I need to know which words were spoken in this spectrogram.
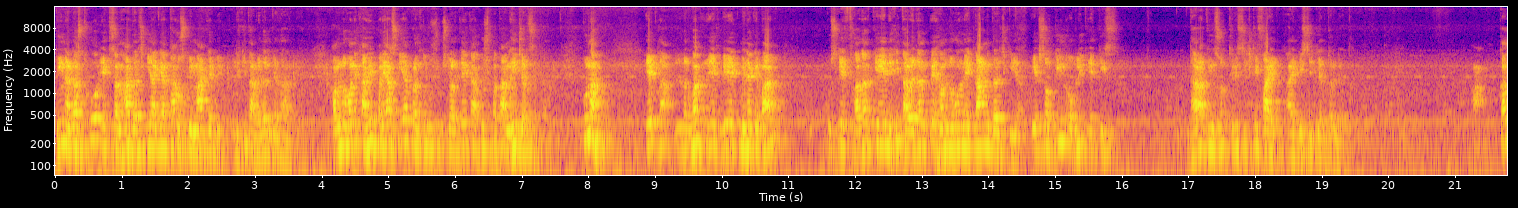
तीन अगस्त को एक सनहा दर्ज किया गया था, उसकी माँ के लिखित आवेदन के आधार पर हम लोगों ने काफ़ी प्रयास किया, परंतु उस लड़के का कुछ पता नहीं चल सका। पुनः एक लगभग एक एक महीने के बाद उसके फादर के लिखित आवेदन पे हम लोगों ने कांड दर्ज किया 103 ओब्लिक इक्कीस, धारा तीन सौ थ्री सिक्सटी फाइव आई के अंतर्गत। कल,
